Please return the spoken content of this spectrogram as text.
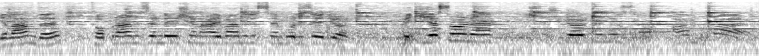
yılandı. Toprağın üzerinde yaşayan hayvanları sembolize ediyor. Peki ya sonra işte şu gördüğünüz ambar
